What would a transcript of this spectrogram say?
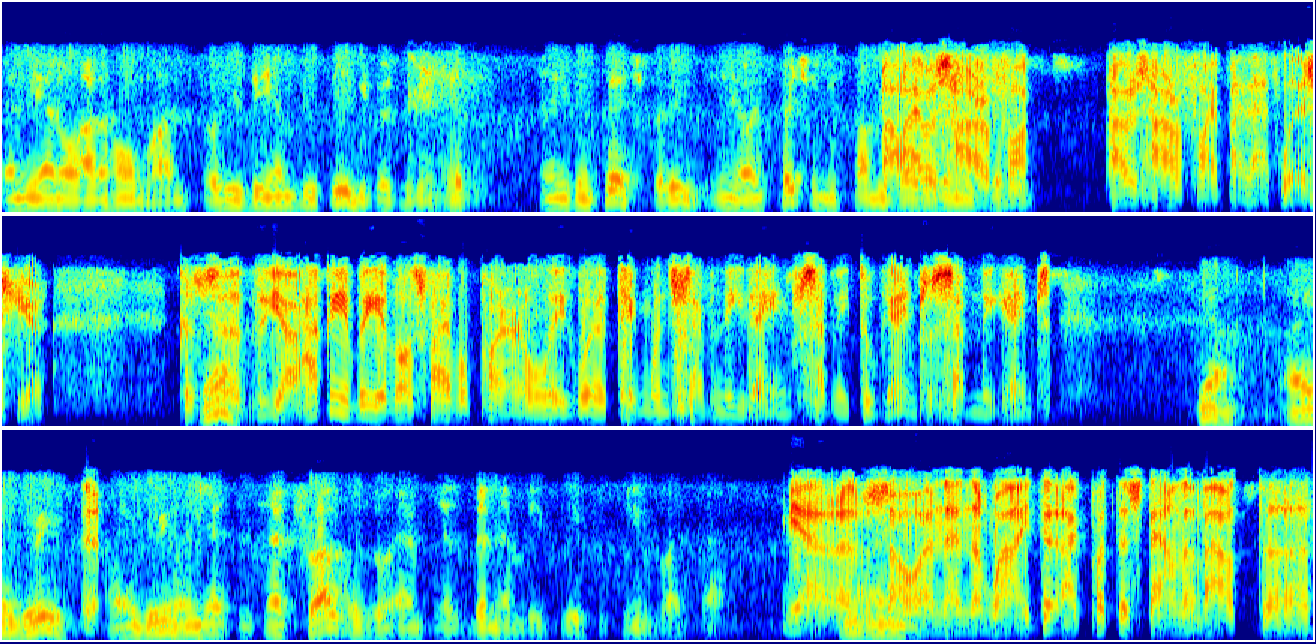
and he had a lot of home runs, so he's the MVP because he can hit and he can pitch. But he, you know, his pitching is probably Oh, I was horrified. I was horrified by that last year. Because Yeah. uh, you know, how can you be the most valuable player in the league where a team wins 70 games, 72 games, or 70 games? Yeah, I agree. I agree. And yet, that Trout was has been MVP for teams like that. Yeah. And Mhm. so, and then when I did, I put this down about uh,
